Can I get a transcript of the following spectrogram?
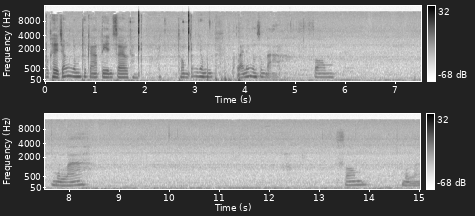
អូខេអញ្ចឹងខ្ញុំធ្វើការទាញ cell ខាងធំអញ្ចឹងខ្ញុំកន្លែងនេះខ្ញុំសូមដាក់ form mula formula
